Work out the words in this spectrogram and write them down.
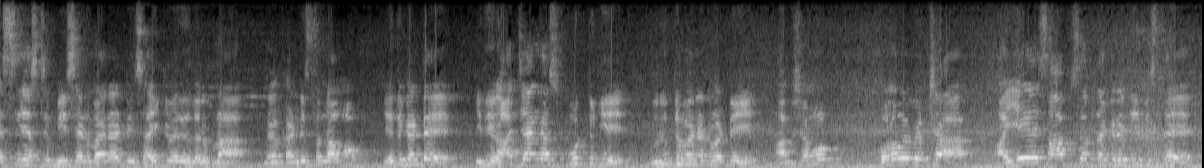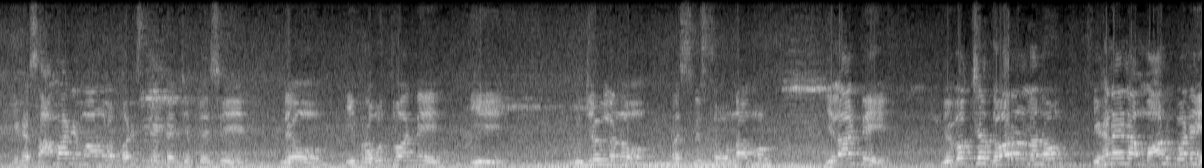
SC ST BC and minorities ఐక్యవేదిక తరఫున మేము ఖండిస్తున్నాము. ఎందుకంటే ఇది రాజ్యాంగ స్ఫూర్తికి విరుద్ధమైనటువంటి అంశము. కుల వివక్ష ఐఏఎస్ ఆఫీసర్ దగ్గరే చూపిస్తే ఇక సామాన్య మానవుల పరిస్థితి ఏంటని చెప్పేసి మేము ఈ ప్రభుత్వాన్ని ఈ ఉద్యోగులను ప్రశ్నిస్తూ ఉన్నాము. ఇలాంటి వివక్ష ధోరణులను ఇకనైనా మానుకొని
